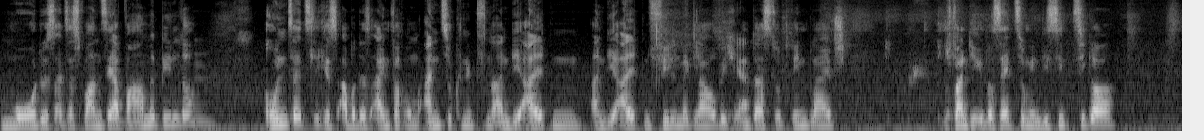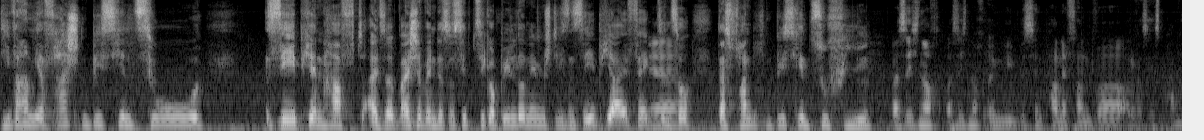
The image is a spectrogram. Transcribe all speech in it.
Modus. Also es waren sehr warme Bilder. Mhm. Grundsätzlich ist aber das einfach, um anzuknüpfen an die alten, an die alten Filme, glaube ich, Ja. um dass du drin bleibst. Ich fand die Übersetzung in die 70er, die war mir fast ein bisschen zu sepienhaft. Also, weißt du, wenn du so 70er Bilder nimmst, diesen Sepia-Effekt Ja. und so, das fand ich ein bisschen zu viel. Was ich noch, was ich noch irgendwie ein bisschen Panne fand, war, oder was heißt Panne?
